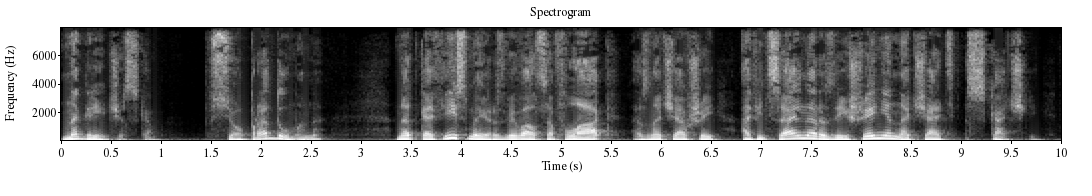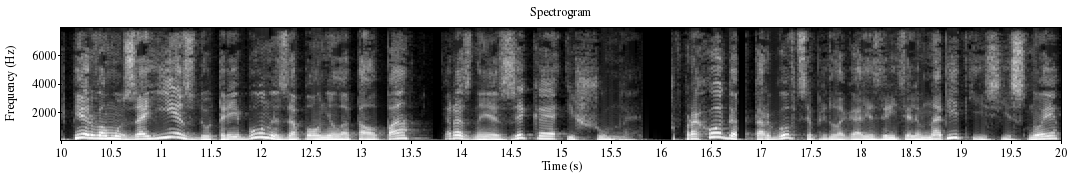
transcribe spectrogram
на греческом. Все продумано. Над кафисмой развивался флаг, означавший официальное разрешение начать скачки. К первому заезду трибуны заполнила толпа, разноязыкая и шумная. В проходах торговцы предлагали зрителям напитки и съестное.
